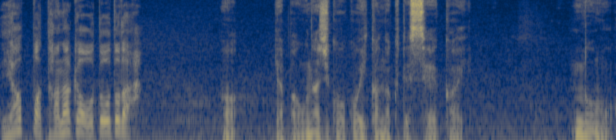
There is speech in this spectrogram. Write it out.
やっぱ田中弟だ。あやっぱ同じ高校行かなくて正解どうも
